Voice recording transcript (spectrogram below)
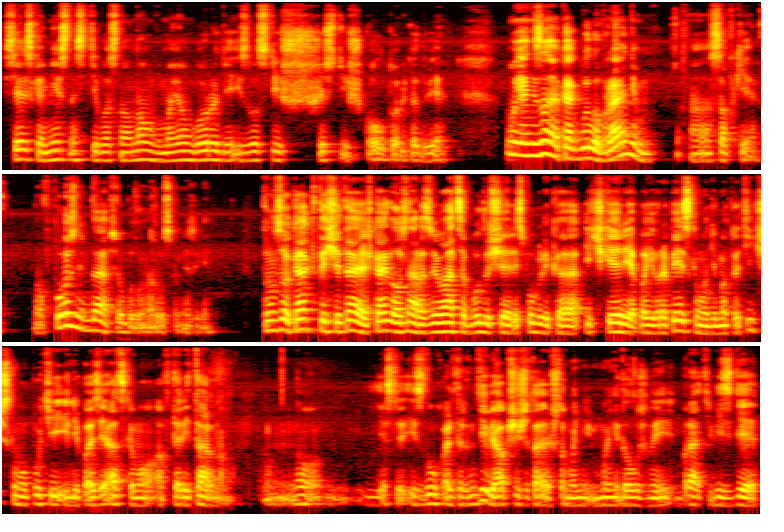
в сельской местности, в основном в моем городе из 26 школ только две. Ну, я не знаю, как было в раннем э, совке, но в позднем, да, все было на русском языке. Тунзо, как ты считаешь, как должна развиваться будущая республика Ичкерия по европейскому демократическому пути или по азиатскому авторитарному? Ну, если из двух альтернатив, я вообще считаю, что мы, мы должны брать везде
